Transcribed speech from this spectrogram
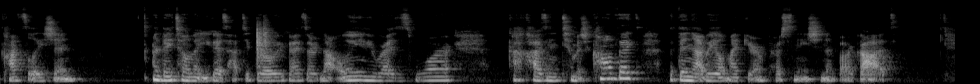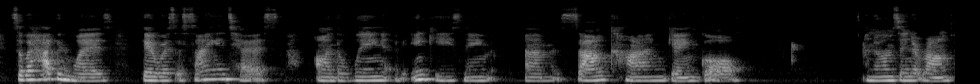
constellation and they told them that you guys have to go. You guys are not only in your guys' war causing too much conflict, but then now we don't like your impersonation of our gods. So what happened was there was a scientist on the wing of Enki's named um, Sang Gengol. I know I'm saying it wrong,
